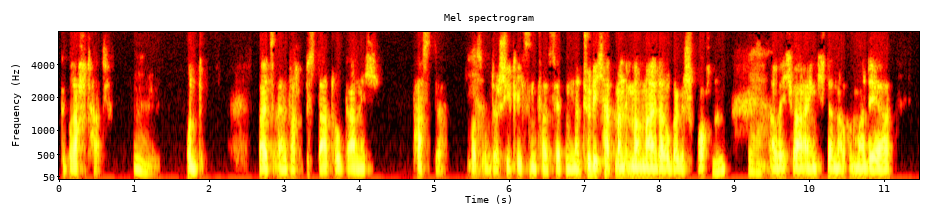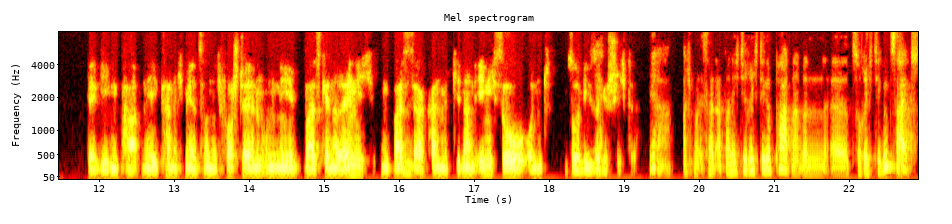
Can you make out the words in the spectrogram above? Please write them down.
gebracht hat. Hm. Und weil es einfach bis dato gar nicht passte, aus Ja. unterschiedlichsten Facetten. Natürlich hat man immer mal darüber gesprochen, Ja. aber ich war eigentlich dann auch immer der, der Gegenpart. Nee, kann ich mir jetzt noch nicht vorstellen und nee, weiß generell nicht und weiß Hm. ja, kann mit Kindern eh nicht so und so diese Ja. Geschichte. Ja, manchmal ist halt einfach nicht die richtige Partnerin äh, zur richtigen Zeit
